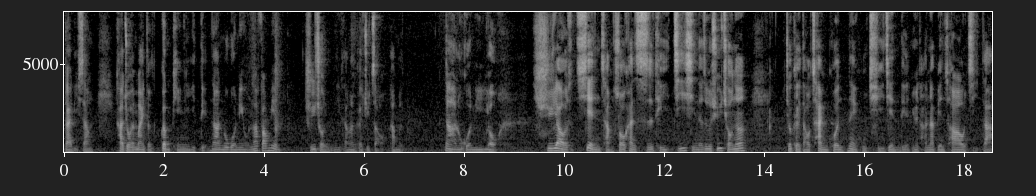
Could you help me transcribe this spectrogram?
代理商，他就会卖得更便宜一点。那如果你有那方面需求，你当然可以去找他们。那如果你有需要现场收看实体机型的这个需求呢，就可以到灿坤内湖旗舰店，因为它那边超级大，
